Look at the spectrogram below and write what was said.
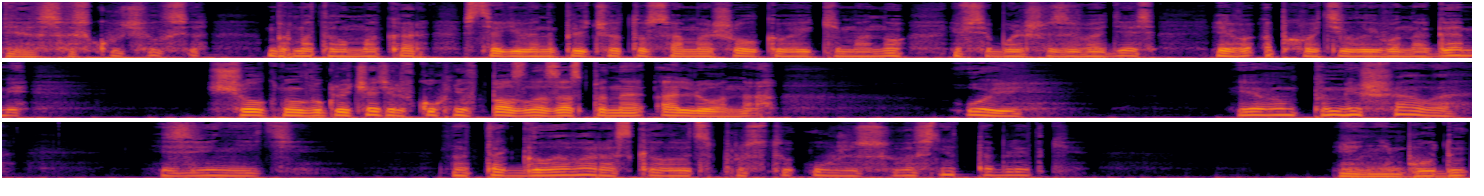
«Я соскучился», — бормотал Макар, стягивая на плечо то самое шелковое кимоно и все больше заводясь. Ева обхватила его ногами. Щелкнул выключатель, в кухню вползла заспанная Алена. «Ой, я вам помешала? Извините, но так голова раскалывается, просто ужас. У вас нет таблетки?» «Я не буду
